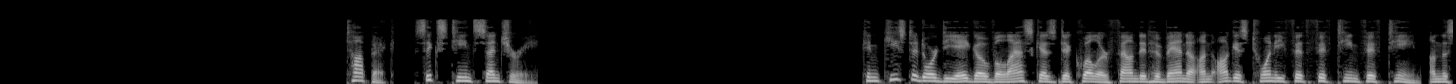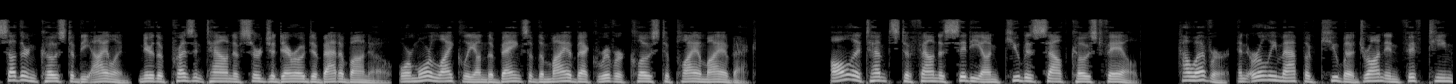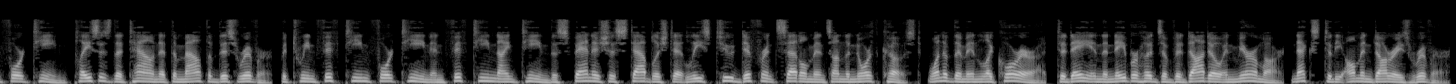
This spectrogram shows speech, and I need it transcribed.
Topic: 16th century. Conquistador Diego Velázquez de Cuéllar founded Havana on August 25, 1515, on the southern coast of the island, near the present town of Surgidero de Batabano, or more likely on the banks of the Mayabeque River close to Playa Mayabeque. All attempts to found a city on Cuba's south coast failed. However, an early map of Cuba drawn in 1514 places the town at the mouth of this river. Between 1514 and 1519, the Spanish established at least two different settlements on the north coast, one of them in La Chorrera, today in the neighborhoods of Vedado and Miramar, next to the Almendares River.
